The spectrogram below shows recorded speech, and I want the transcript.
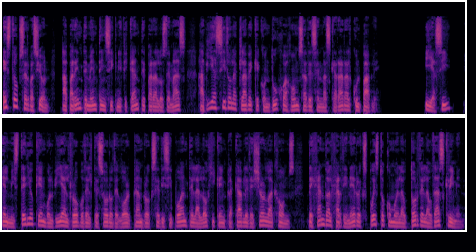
Esta observación, aparentemente insignificante para los demás, había sido la clave que condujo a Holmes a desenmascarar al culpable. Y así, el misterio que envolvía el robo del tesoro de Lord Pembroke se disipó ante la lógica implacable de Sherlock Holmes, dejando al jardinero expuesto como el autor del audaz crimen.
